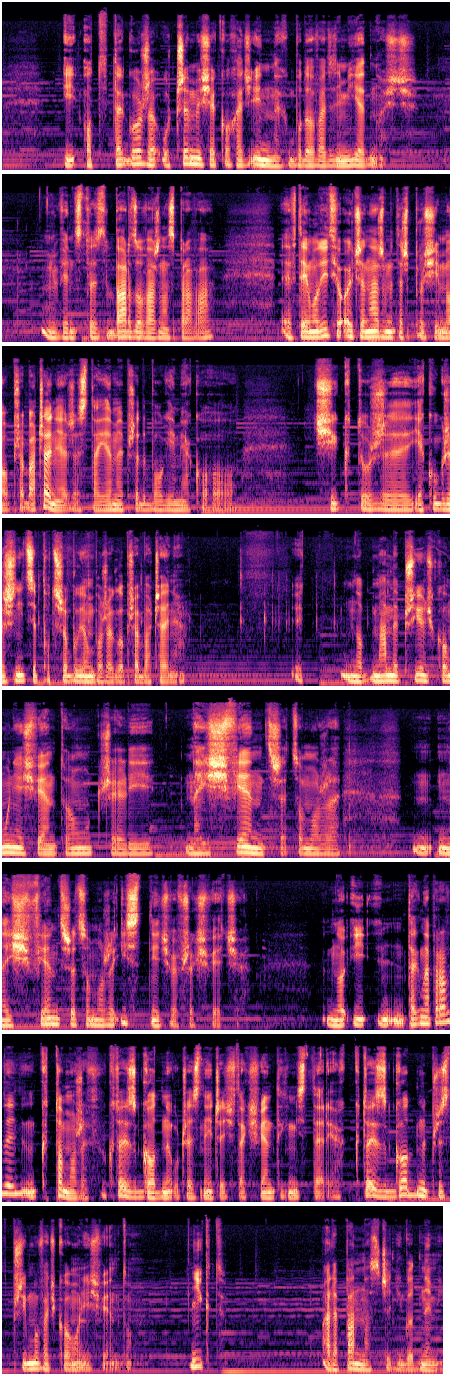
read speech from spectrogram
i od tego, że uczymy się kochać innych, budować z nimi jedność. Więc to jest bardzo ważna sprawa. E, w tej modlitwie Ojcze Nasz my też prosimy o przebaczenie, że stajemy przed Bogiem jako ci, którzy jako grzesznicy potrzebują Bożego przebaczenia. No, mamy przyjąć komunię świętą, czyli najświętsze, co może, najświętsze, co może istnieć we wszechświecie. No i tak naprawdę kto może, kto jest godny uczestniczyć w tak świętych misteriach? Kto jest godny przyjmować komunię świętą? Nikt. Ale Pan nas czyni godnymi.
